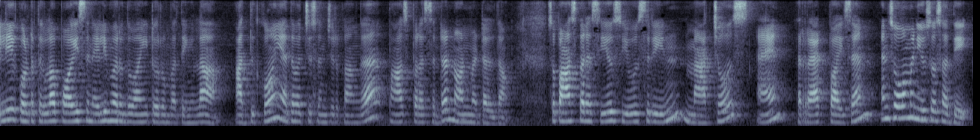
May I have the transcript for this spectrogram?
எலியை கொள்றதுக்கெல்லாம் பாய்சன் எலி மருந்து வாங்கிட்டு வரும் பார்த்தீங்களா அதுக்கும் எதை வச்சு செஞ்சுருக்காங்க? பாஸ்பரஸ்ன்ற நான் மெட்டல் தான். So phosphorus use used in matches and rat poison and so many uses are they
